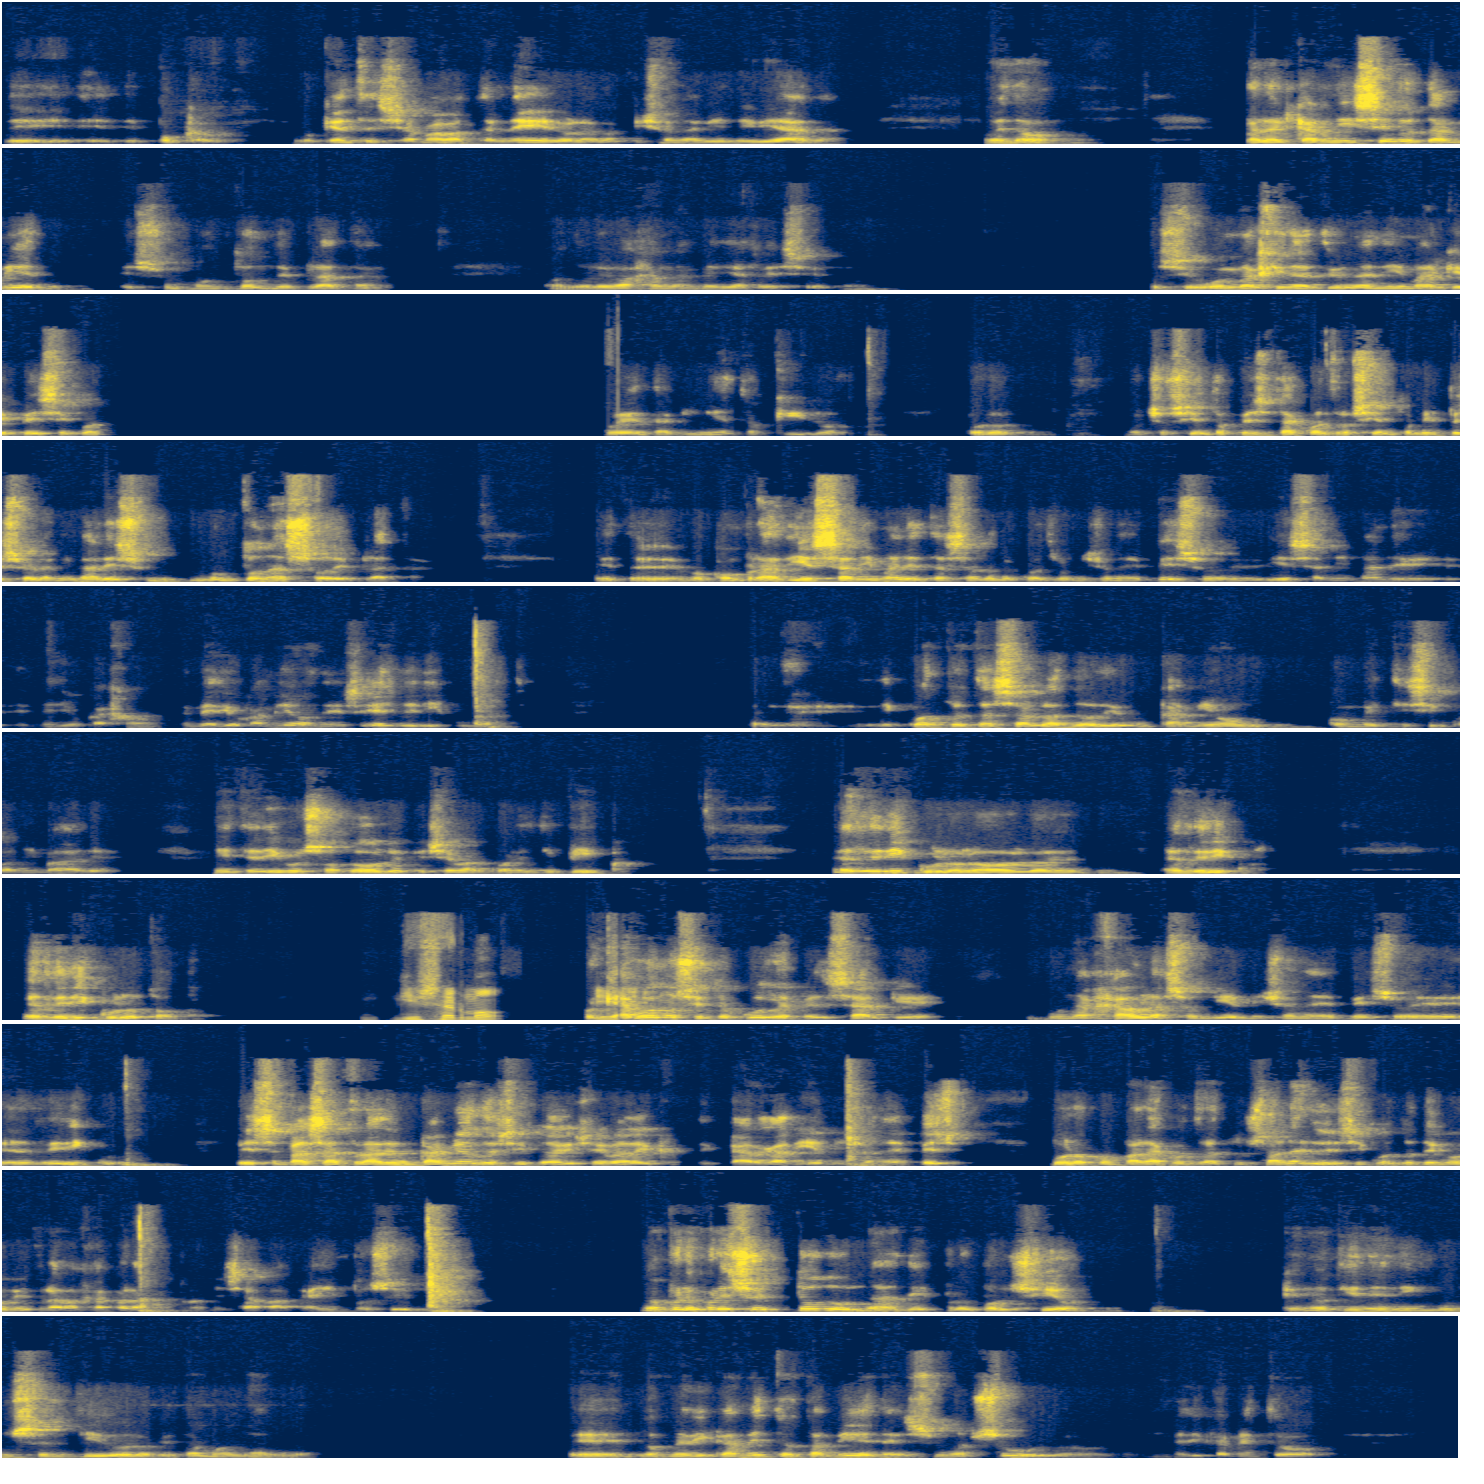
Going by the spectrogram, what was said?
de, poca, lo que antes se llamaba ternero, la vaquillona bien liviana. Bueno, para el carnicero también es un montón de plata cuando le bajan las medias veces. ¿no? Entonces, vos imagínate un animal que pese 50, 500 kilos por 800 pesos, está 400 mil pesos el animal, es un montonazo de plata. Este, vos compras 10 animales, estás hablando de 4 millones de pesos, de 10 animales, de medio cajón, medio camión, es, ridículo. ¿De cuánto estás hablando de un camión con 25 animales? Ni te digo esos dobles que llevan 40 y pico. Es ridículo, es ridículo. Es ridículo todo. Guillermo. Porque a vos no se te ocurre pensar que una jaula son 10 millones de pesos, es ridículo se pasa atrás de un camión que lleva de, carga 10 millones de pesos. Vos lo comparás contra tu salario y decís cuánto tengo que trabajar para comprar esa vaca. Es imposible. No, pero por eso es toda una desproporción que no tiene ningún sentido de lo que estamos hablando. Eh, los medicamentos también es un absurdo. Medicamento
